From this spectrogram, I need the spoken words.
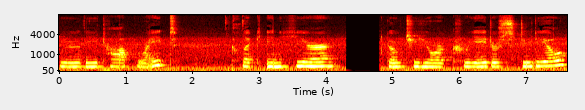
to the top right, click in here, go to your Creator Studio,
